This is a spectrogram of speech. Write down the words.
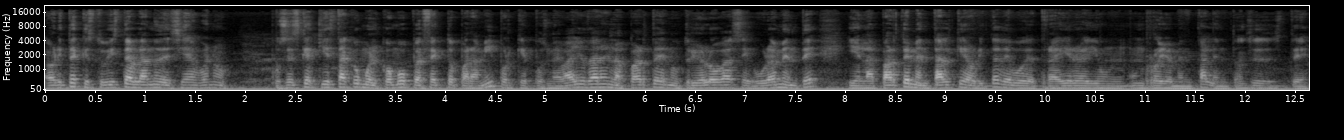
ahorita que estuviste hablando decía, bueno, pues es que aquí está como el combo perfecto para mí, porque pues me va a ayudar en la parte de nutrióloga seguramente y en la parte mental que ahorita debo de traer ahí un, un rollo mental, entonces, este,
